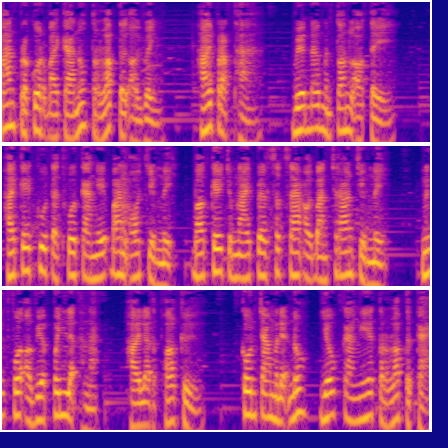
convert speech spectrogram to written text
បានប្រកាសរបាយការណ៍នោះត្រឡប់ទៅឲ្យវិញ ហើយប្រាប់ថា វានៅមិនទាន់ល្អទេ ហើយគេគួរតែធ្វើការងារបានល្អជាងនេះបើគេចំណាយពេលសិក្សាឲ្យបានច្រើនជាងនេះនឹងធ្វើឲ្យវាពេញលក្ខណៈហើយលទ្ធផលគឺ កូនចៅម្នាក់នោះយកការងារត្រឡប់ទៅកែ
